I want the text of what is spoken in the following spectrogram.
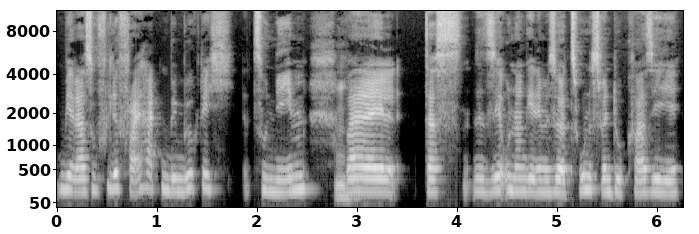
mir da so viele Freiheiten wie möglich zu nehmen, mhm. weil das eine sehr unangenehme Situation ist, wenn du quasi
